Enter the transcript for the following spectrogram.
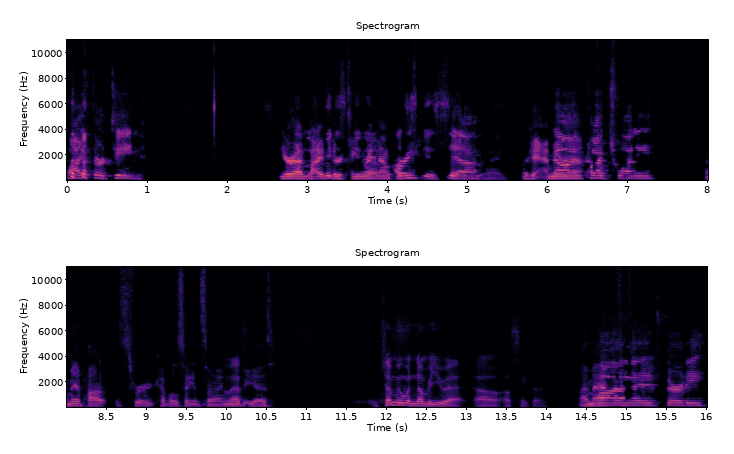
513. You're at I'm afraid to 513 right up. now, I'll Corey? just be a second Yeah. behind. Okay, I'm now gonna, I'm 520. I'm gonna pause for a couple of seconds so I'm I'm with you guys. Tell me what number you at. I'll, I'll sync up. I'm at, 530.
